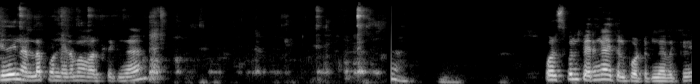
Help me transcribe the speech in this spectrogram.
இதையும் நல்லா பொன்னிறமாக வறுத்துக்குங்க. ஒரு ஸ்பூன் பெருங்காயத்தூள் போட்டுக்குங்க. அதுக்கு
